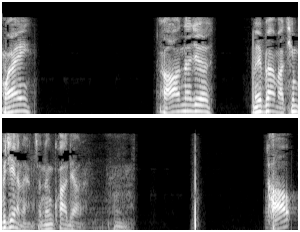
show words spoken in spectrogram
喂，好，那就没办法，听不见了，只能挂掉了。嗯。好，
